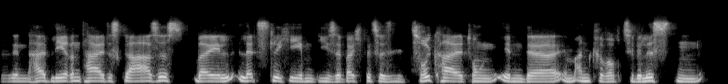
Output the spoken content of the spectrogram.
den halbleeren Teil des Glases, weil letztlich eben diese beispielsweise die Zurückhaltung in der, im Angriff auf Zivilisten,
